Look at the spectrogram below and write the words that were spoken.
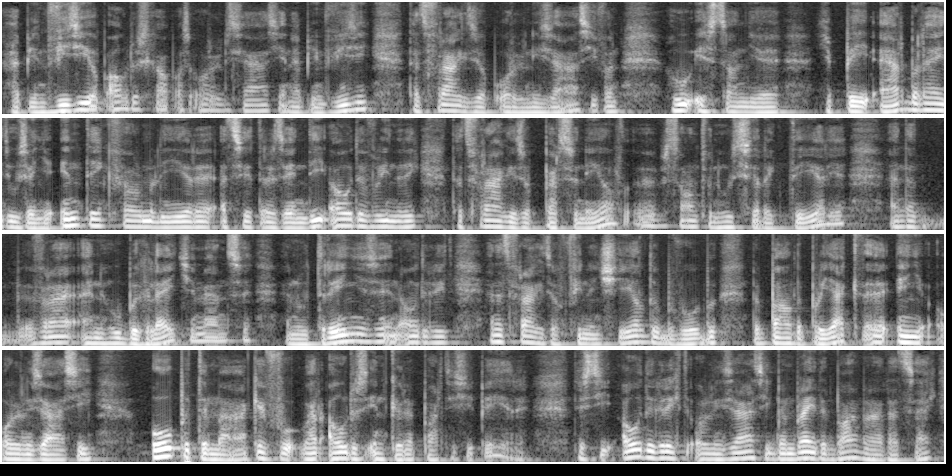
heb je een visie op ouderschap als organisatie en heb je een visie, dat vraagt iets op organisatie. Van hoe is dan je, je PR-beleid, hoe zijn je intakeformulieren, et cetera. Zijn die oudervriendelijk? Dat vraagt iets op personeel personeelbestand van hoe selecteer je en, dat vraag, en hoe begeleid je mensen en hoe train je ze in oudergebied. En dat vraagt je op financieel door bijvoorbeeld bepaalde projecten in je organisatie open te maken voor, waar ouders in kunnen participeren. Dus die oudergerichte organisatie, ik ben blij dat Barbara dat zegt,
